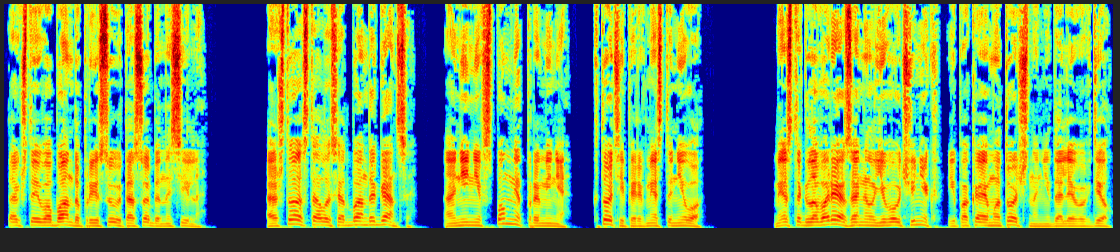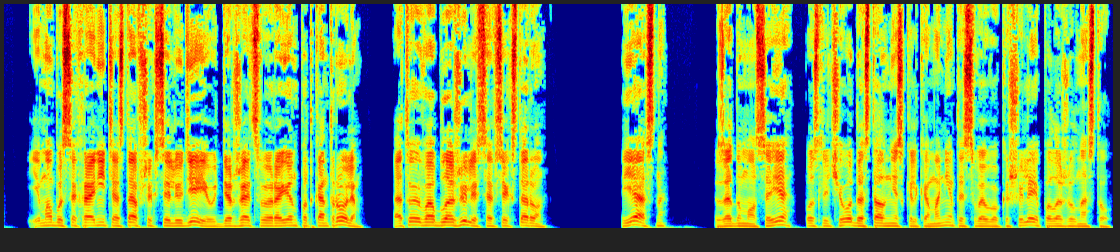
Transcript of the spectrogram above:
так что его банду прессуют особенно сильно. А что осталось от банды Ганса? Они не вспомнят про меня? Кто теперь вместо него? Место главаря занял его ученик, и пока ему точно не до левых дел. Ему бы сохранить оставшихся людей и удержать свой район под контролем, а то его обложили со всех сторон. «Ясно», — задумался я, после чего достал несколько монет из своего кошеля и положил на стол.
